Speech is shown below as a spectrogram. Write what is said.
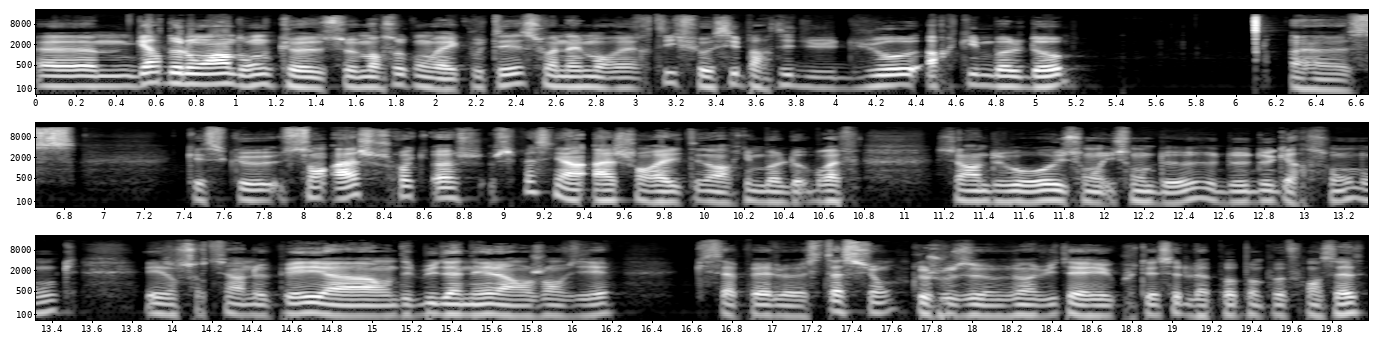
Euh, garde loin donc ce morceau qu'on va écouter. Swan Moriarty fait aussi partie du duo Arkimboldo. Euh, Qu'est-ce que sans H, je crois que H, je sais pas s'il y a un H en réalité dans Arkimboldo. Bref, c'est un duo, ils sont ils sont deux, deux, garçons donc, et ils ont sorti un EP euh, en début d'année là en janvier qui s'appelle euh, Station que je vous euh, invite à écouter. C'est de la pop un peu française.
